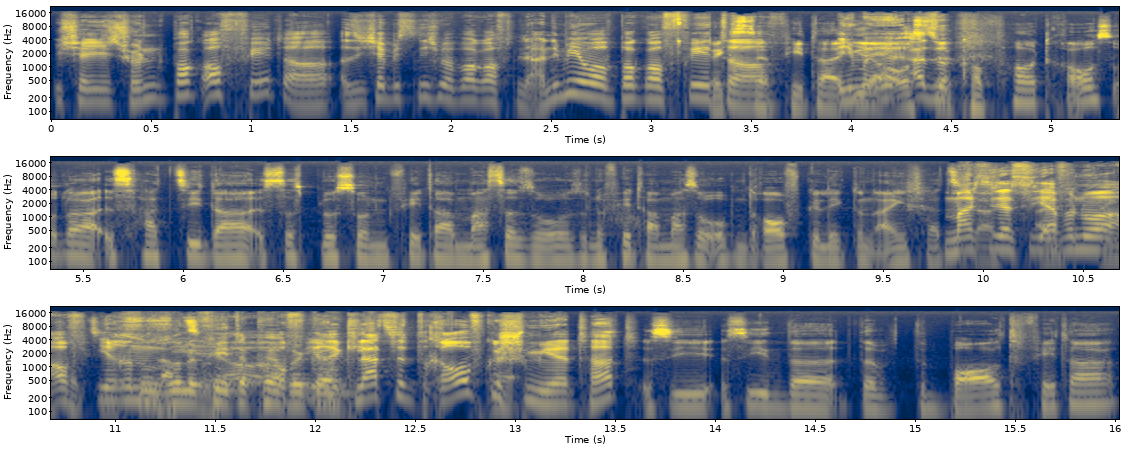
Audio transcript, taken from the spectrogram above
ich hätte jetzt schon Bock auf Feta. Also ich habe jetzt nicht mehr Bock auf den Anime, aber Bock auf Feta. Wächst der Feta ich ihr mein, aus also, der Kopfhaut raus oder ist, hat sie da, ist das bloß so eine Feta-Masse, so, so eine Feta-Masse oben drauf gelegt und eigentlich hat sie Meinst du, da- dass sie einfach nur auf ihren So- auf ihre Glatze draufgeschmiert hat? Ist sie, ist sie the, the, the bald Feta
